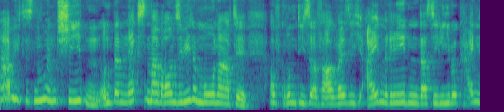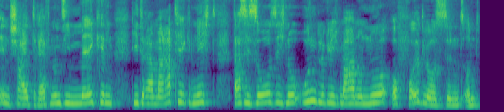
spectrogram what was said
habe ich das nur entschieden? Und beim nächsten Mal brauchen sie wieder Monate aufgrund dieser Erfahrung, weil sie sich einreden, dass sie lieber keinen Entscheid treffen und sie merken die Dramatik nicht, dass sie so sich nur unglücklich machen und nur erfolglos sind. Und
